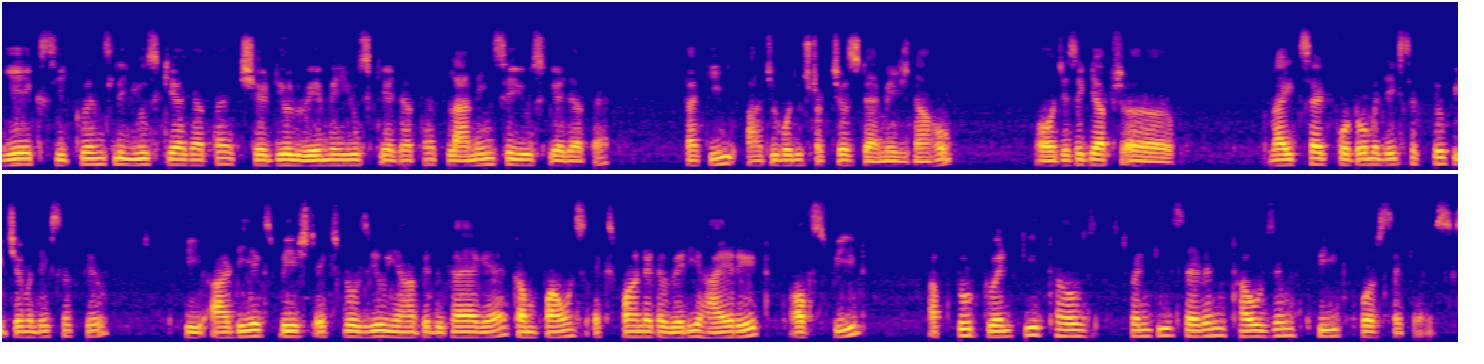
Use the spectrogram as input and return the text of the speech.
ये एक सीक्वेंसली यूज़ किया जाता है एक शेड्यूल वे में यूज़ किया जाता है प्लानिंग से यूज़ किया जाता है ताकि आजू बाजू स्ट्रक्चर्स डैमेज ना हो। और जैसे कि आप राइट साइड फ़ोटो में देख सकते हो पिक्चर में देख सकते हो कि R D X based explosive यहाँ पे दिखाया गया है compounds expand at a very high rate of speed up to 20,000 27,000 feet पर सेकेंड्स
